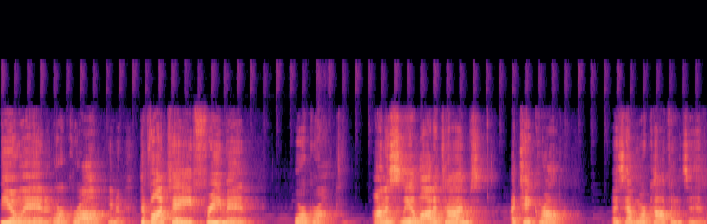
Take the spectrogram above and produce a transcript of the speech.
Thielen, or Gronk, you know Devonta Freeman or Gronk. Honestly, a lot of times I take Gronk. I just have more confidence in him.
